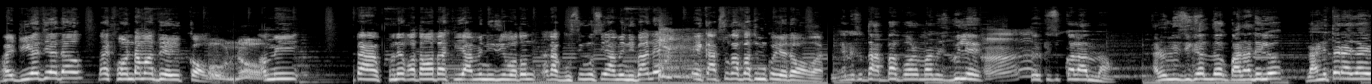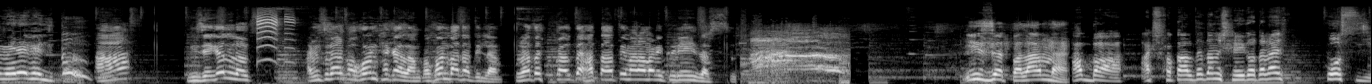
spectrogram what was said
ভাই বিয়ে দিয়ে দাও ভাই ফোনটা আমার দিয়ে কও আমি ফোনে কথা মতা কি আমি নিজের মতন একটা গুছি মুছি আমি নিবানে এই কাকসু কাব্বা তুমি কইয়ে দাও আমার এখানে শুধু আব্বা বড় মানুষ বুঝলে? তোর কিছু কলাম না। আর নিজেকে লোক বাধা দিল নানি তোর আজ আমি মেরে ফেল দিতাম আ? নিজে লোক? আমি তোরা কখন ঠেকালাম? কখন বাধা দিলাম? তোরা তো সকালতে হাতাহাতি মারামারি ফিরেই যাচ্ছি ইজ্জত পালাম না। আব্বা আজ সকাল থেকে আমি সেই কথাটাই করছি।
